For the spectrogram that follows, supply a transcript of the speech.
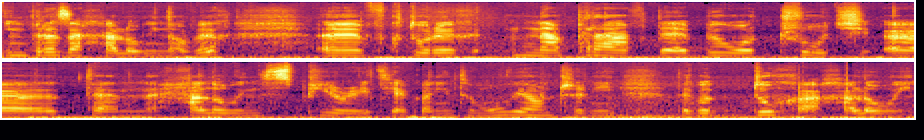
imprezach halloweenowych, e, w których naprawdę było czuć e, ten Halloween spirit, jak oni to mówią, czyli tego ducha Halloween.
